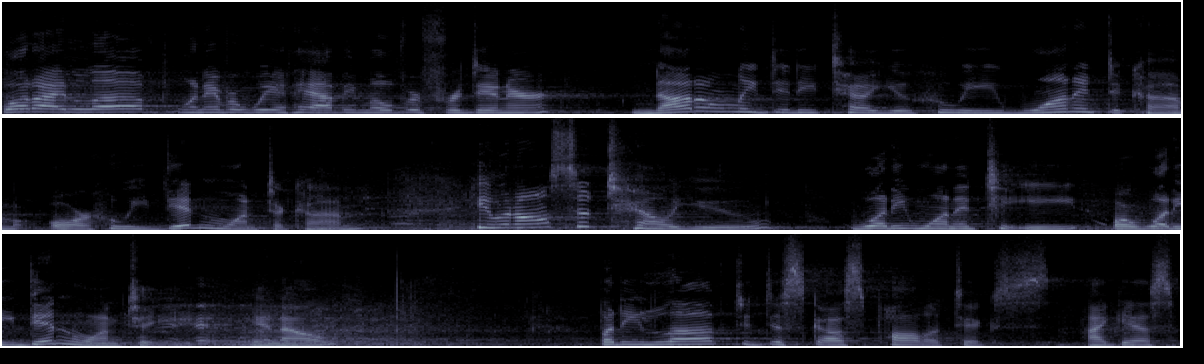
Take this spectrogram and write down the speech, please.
what I loved whenever we'd have him over for dinner, not only did he tell you who he wanted to come or who he didn't want to come, he would also tell you what he wanted to eat or what he didn't want to eat, you know? But he loved to discuss politics. I guess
